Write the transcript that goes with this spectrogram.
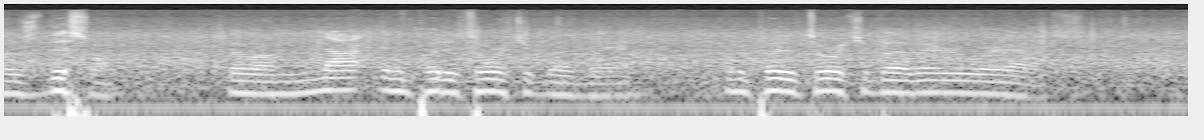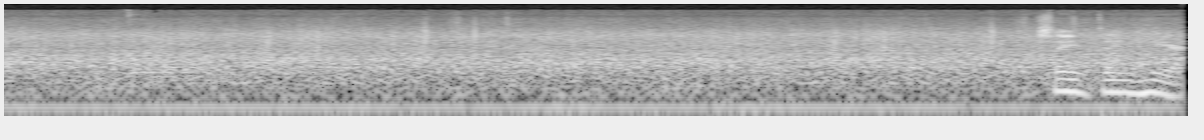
was this one. So I'm not going to put a torch above there. I'm going to put a torch above everywhere else. Same thing here.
